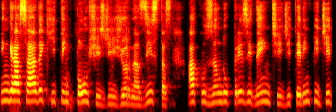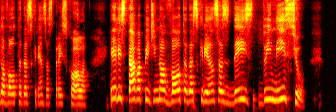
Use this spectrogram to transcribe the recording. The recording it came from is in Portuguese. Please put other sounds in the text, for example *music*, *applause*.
Engraçado é que tem posts de jornalistas acusando o presidente de ter impedido a volta das crianças para a escola. Ele estava pedindo a volta das crianças desde o início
